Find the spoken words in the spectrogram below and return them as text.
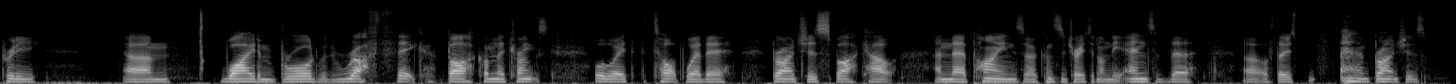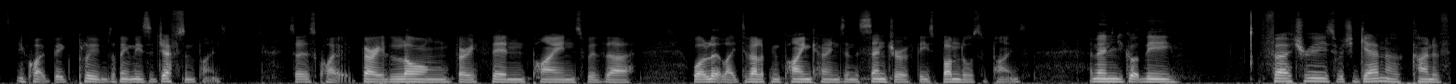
pretty um, wide and broad with rough, thick bark on their trunks, all the way to the top where their branches spark out, and their pines are concentrated on the ends of the uh, of those branches in quite big plumes. I think these are Jefferson pines, so it's quite very long, very thin pines with uh, what look like developing pine cones in the center of these bundles of pines. And then you've got the fir trees, which again are kind of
